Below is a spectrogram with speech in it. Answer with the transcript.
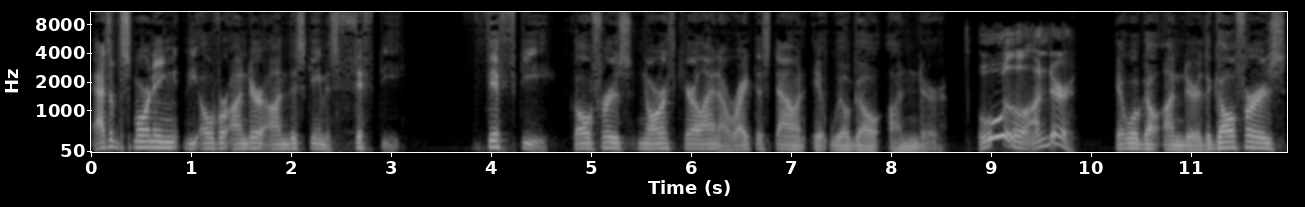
As of this morning, the over under on this game is 50. 50. Gophers, North Carolina. Write this down. It will go under. Ooh, a little under. It will go under. The Gophers,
